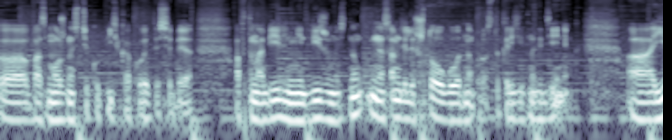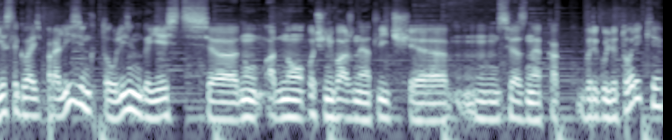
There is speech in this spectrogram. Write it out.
э, возможности купить какой-то себе автомобиль, недвижимость, ну, на самом деле, что угодно, просто кредитных денег. А, если говорить про лизинг, то у лизинга есть ну, одно очень важное отличие, связанное как в регуляторике.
